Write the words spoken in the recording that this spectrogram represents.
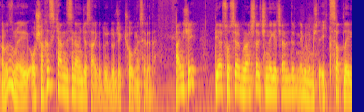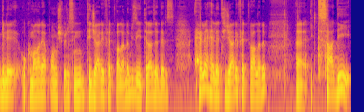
Anladınız mı? E, o şahıs kendisine önce saygı duyduracak çoğu meselede. Aynı şey diğer sosyal branşlar içinde geçerlidir. Ne bileyim işte iktisatla ilgili okumalar yapmamış birisinin ticari fetvalarına biz itiraz ederiz. Hele hele ticari fetvaları e, iktisadi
